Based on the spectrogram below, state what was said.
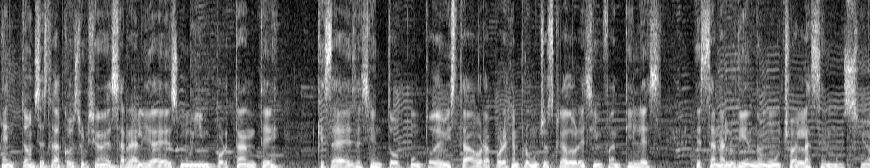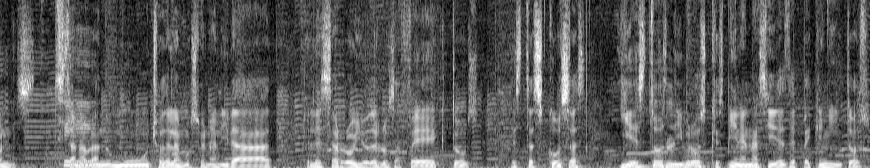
Entonces la construcción de esa realidad es muy importante que sea desde cierto punto de vista. Ahora, por ejemplo, muchos creadores infantiles están aludiendo mucho a las emociones. Están hablando mucho de la emocionalidad, el desarrollo de los afectos, estas cosas. Y estos libros que vienen así desde pequeñitos,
